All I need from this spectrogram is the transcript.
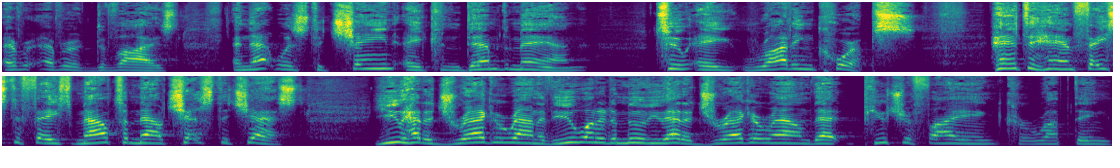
ever, ever devised, and that was to chain a condemned man to a rotting corpse hand to hand, face to face, mouth to mouth, chest to chest. You had to drag around, if you wanted to move, you had to drag around that putrefying, corrupting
